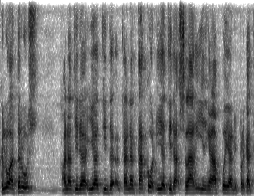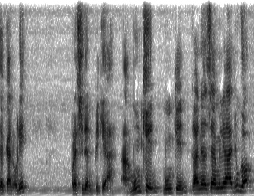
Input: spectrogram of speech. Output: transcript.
keluar terus kerana tidak ia tidak kerana takut ia tidak selari dengan apa yang diperkatakan oleh presiden PKR. Ha, mungkin mungkin kerana saya melihat juga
